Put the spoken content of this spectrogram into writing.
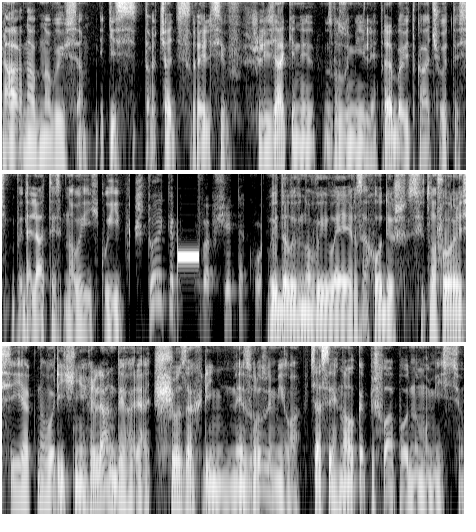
Гарно обновився. Якісь торчать з рельсів железяки незрозумілі. Треба відкачуватись, видаляти новий куїд. Что это, такое? Видалив новий леєр, заходиш, світлофори всі як новорічні гірлянди горять. Що за хрінь, не зрозуміло. Ця сигналка пішла по одному місцю.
